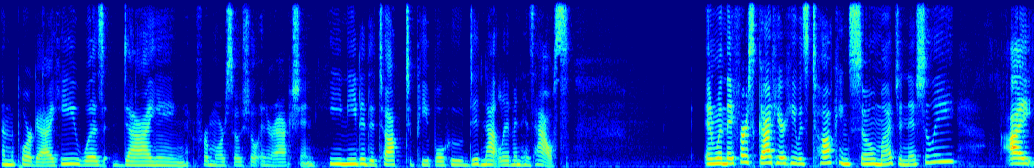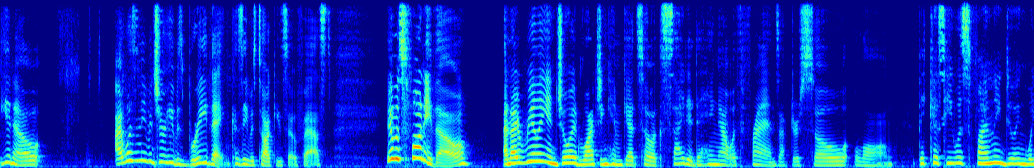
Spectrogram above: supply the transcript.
And the poor guy, he was dying for more social interaction. He needed to talk to people who did not live in his house. And when they first got here, he was talking so much initially. I, you know, I wasn't even sure he was breathing because he was talking so fast. It was funny though. And I really enjoyed watching him get so excited to hang out with friends after so long because he was finally doing what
